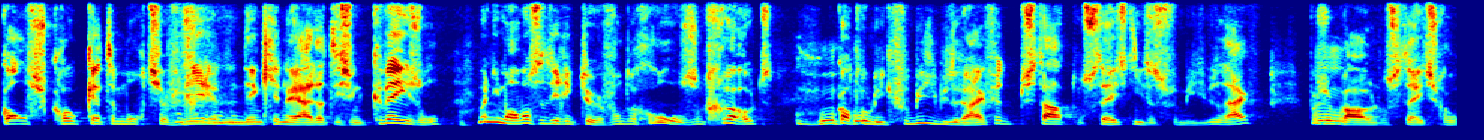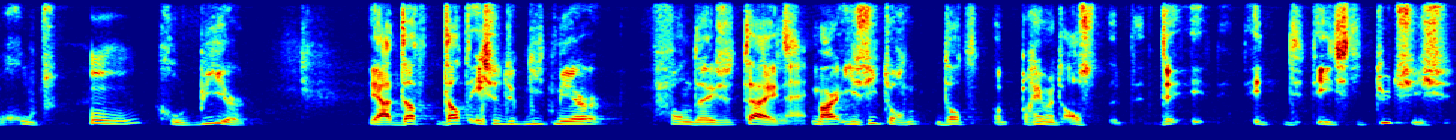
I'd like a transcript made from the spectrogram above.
kalfskroketten mocht serveren. En dan denk je, nou ja, dat is een kwezel. Maar die man was de directeur van de Grols, een groot katholiek familiebedrijf. Het bestaat nog steeds niet als familiebedrijf, maar ze brouwen nog steeds gewoon goed, goed bier. Ja, dat, dat is natuurlijk niet meer van deze tijd. Nee. Maar je ziet toch dat op een gegeven moment als de, de, de instituties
